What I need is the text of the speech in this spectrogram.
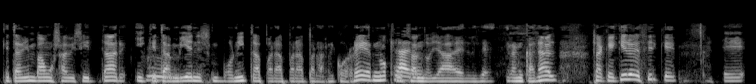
que también vamos a visitar y que mm. también es bonita para, para, para recorrer, ¿no? Cruzando ya el, Gran Canal. O sea, que quiero decir que eh,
